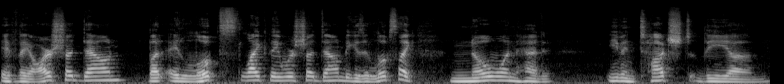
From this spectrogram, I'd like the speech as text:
if they are shut down but it looks like they were shut down because it looks like no one had even touched the um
